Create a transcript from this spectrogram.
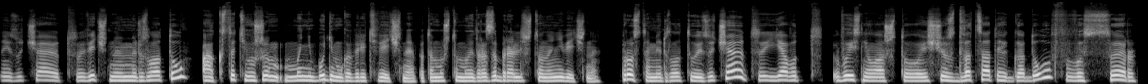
Изучают вечную мерзлоту. А, кстати, уже мы не будем говорить вечная, потому что мы разобрались, что она не вечная. Просто мерзлоту изучают. Я вот выяснила, что еще с 20-х годов в СССР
